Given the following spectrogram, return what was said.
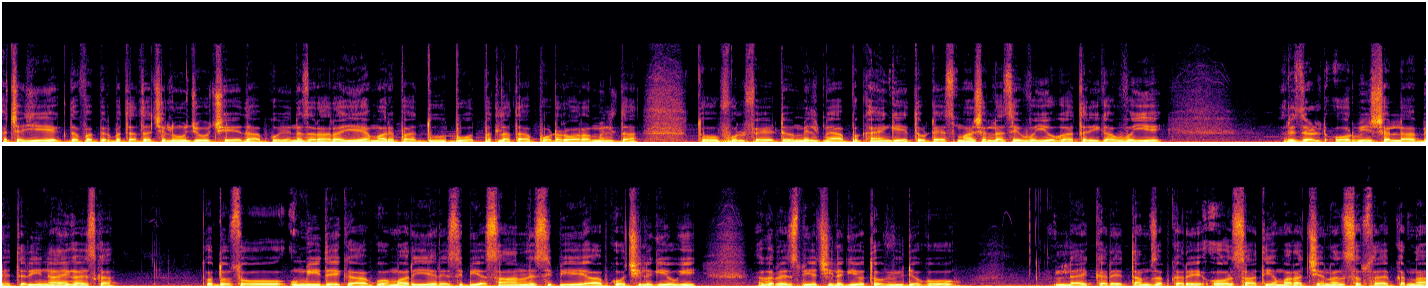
अच्छा ये एक दफ़ा फिर बताता चलूँ, जो छेद आपको ये नज़र आ रहा है, ये हमारे पास दूध बहुत पतला था, पाउडर वाला मिल्क था तो फुल फैट मिल्क में आप खाएँगे तो टेस्ट माशाल्लाह से वही होगा, तरीका वही है। रिज़ल्ट और भी इंशाल्लाह बेहतरीन आएगा इसका। तो दोस्तों, उम्मीद है कि आपको हमारी ये रेसिपी आसान रेसिपी है, आपको अच्छी लगी होगी। अगर रेसिपी अच्छी लगी हो तो वीडियो को लाइक करें थम्स अप करें और साथ ही हमारा चैनल सब्सक्राइब करना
